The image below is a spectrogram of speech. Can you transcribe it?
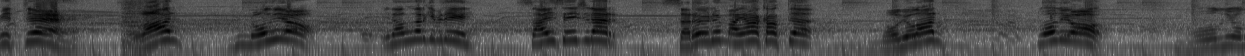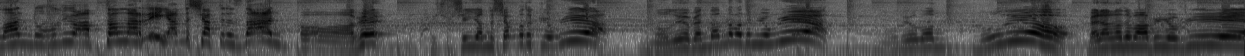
Bitti. Lan ne oluyor? E, gibi değil. Sayın seyirciler sarı ölüm ayağa kalktı. Ne oluyor lan? Ne oluyor? Ne oluyor lan? Ne oluyor? Aptallar ne yanlış yaptınız lan? Abi hiçbir şey yanlış yapmadık yovi. Ne oluyor ben de anlamadım yovi. Ne oluyor lan? Ne oluyor? Ben anladım abi yovi.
